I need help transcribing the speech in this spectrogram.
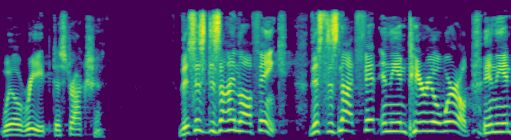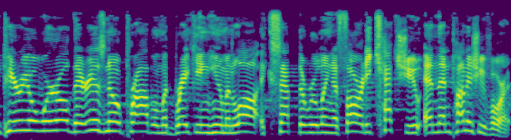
will reap destruction. This is design law think. This does not fit in the imperial world. In the imperial world, there is no problem with breaking human law except the ruling authority catch you and then punish you for it.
